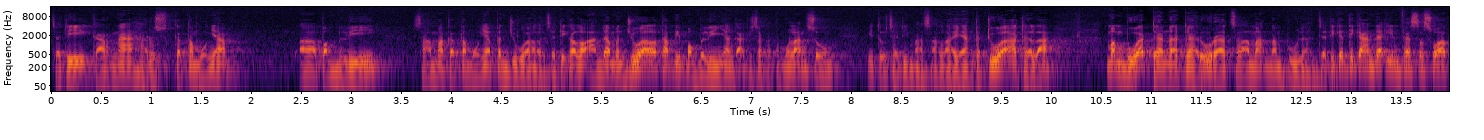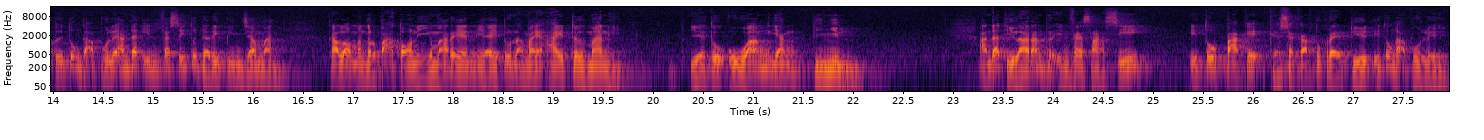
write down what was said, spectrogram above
Jadi karena harus ketemunya uh, pembeli sama ketemunya penjual. Jadi kalau Anda menjual tapi pembelinya nggak bisa ketemu langsung, itu jadi masalah. Yang kedua adalah membuat dana darurat selama enam bulan. Jadi ketika Anda invest sesuatu itu nggak boleh Anda invest itu dari pinjaman. Kalau menurut Pak Tony kemarin, yaitu namanya idle money, yaitu uang yang dingin. Anda dilarang berinvestasi itu pakai gesek kartu kredit itu nggak boleh.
